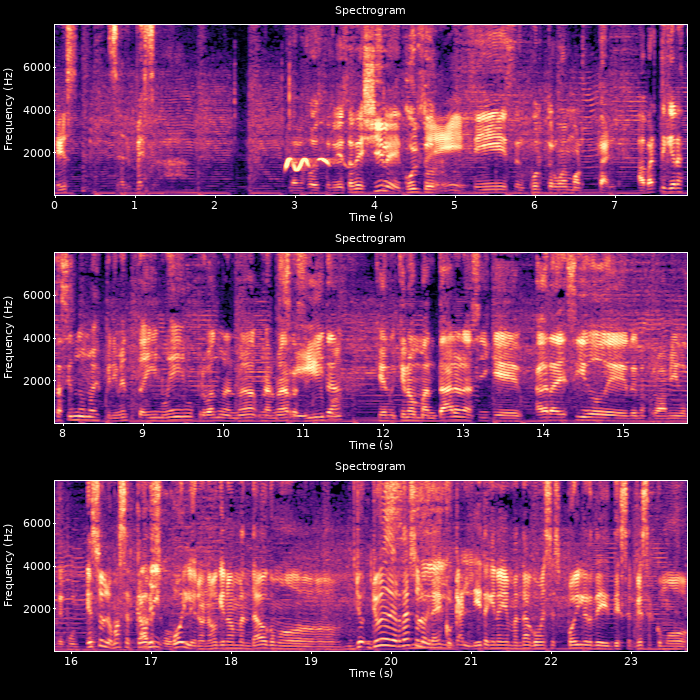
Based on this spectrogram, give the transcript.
es cerveza. La mejor cerveza de Chile, Culture. Sí. Sí, es el Culture buen mortal. Aparte que ahora está haciendo unos experimentos ahí nuevos, probando una nueva, una nueva Sí. Que, que nos mandaron, así que agradecido de, de nuestros amigos de Culture. Eso es lo más cercano de spoiler, ¿o no? Que nos han mandado como... Yo, yo de verdad se lo Sí. agradezco caleta que nos hayan mandado como ese spoiler de, de cervezas como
